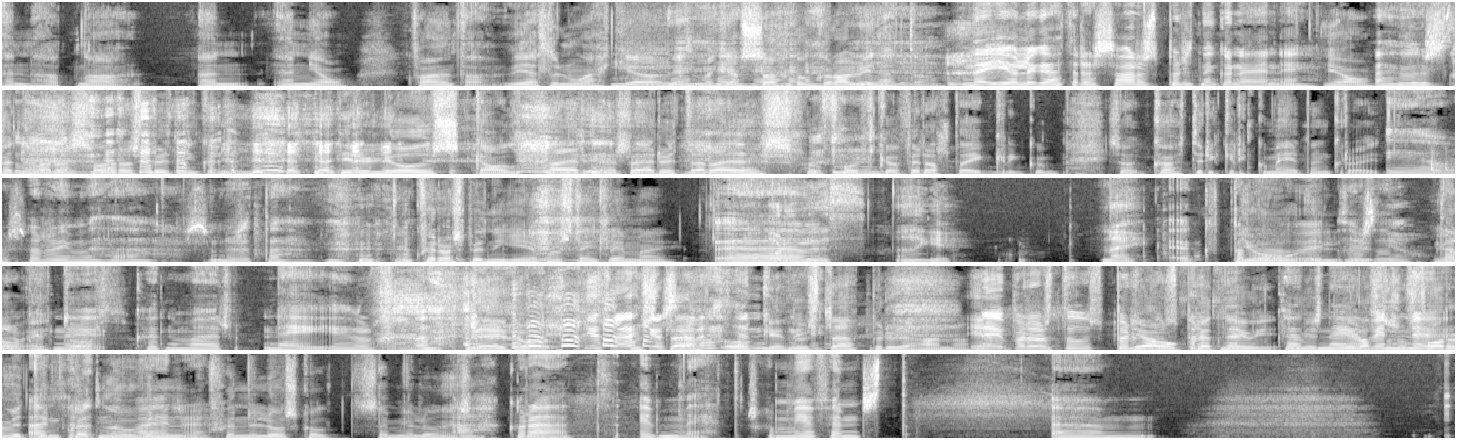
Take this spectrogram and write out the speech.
En hérna en, en já, hvað um það? Við ætlum nú ekki að, við ætlum ekki að sökka okkur alveg í þetta. Nei, ég hef líka eftir að svara spurningunni þinni. Já, hvernig var það að svara spurningunni mín? Þið eru ljóðskáld, það er, er svo erfitt að ræða þessu. Fólk að fyrir alltaf í kringum svo köttur í kringum heitan gröð Já, sorry með það, svona er þetta. En hver var spurningin? Ég er búin að stengleima því. Orðið, eða ekki? Nei, bara, Jú, við- þú veist, já, tala um hvernig, hvernig maður, nei, ég var svona Nei, þú, Ég ætla þú, ekki að stepp, svara okay, þú steppur við hana. Nei, bara þú hvernig, finnst ég alltaf svo forvitin hvernig þú vinn, hvernig ljóðskáld semja ljóðin. Akkurat, ymmit, sko mér finnst um,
